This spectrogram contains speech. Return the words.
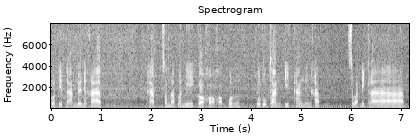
กดติดตามด้วยนะครับครับสำหรับวันนี้ก็ขอขอบคุณทุกๆทท่านอีกครั้งหนึ่งครับ สวัสดีครับ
